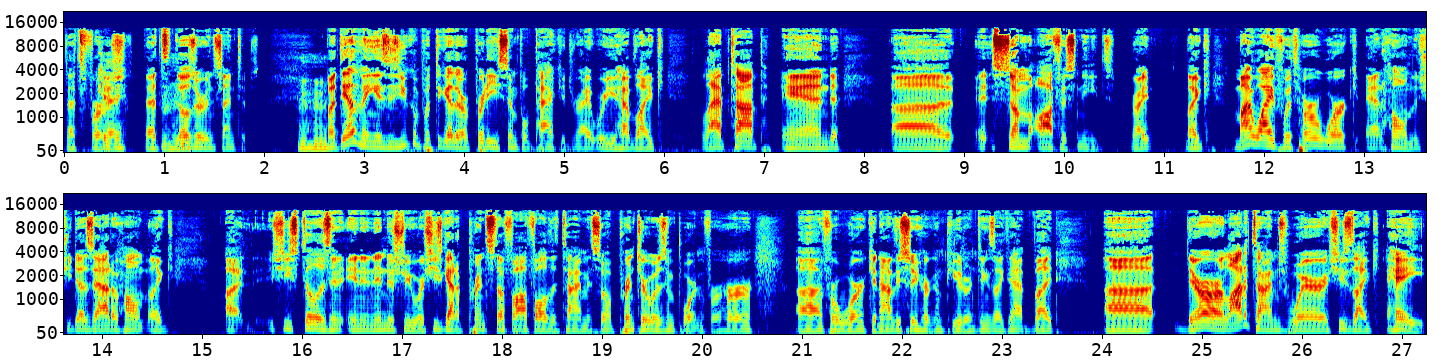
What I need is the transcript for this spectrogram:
that's first. Okay. That's Mhm. those are incentives. Mhm. But the other thing is, is you can put together a pretty simple package, right? Where you have like laptop and uh, some office needs, right? Like my wife with her work at home that she does out of home, like uh, she still is in, in an industry where she's got to print stuff off all the time, and so a printer was important for her uh, for work, and obviously her computer and things like that. But uh, there are a lot of times where she's like, "Hey,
